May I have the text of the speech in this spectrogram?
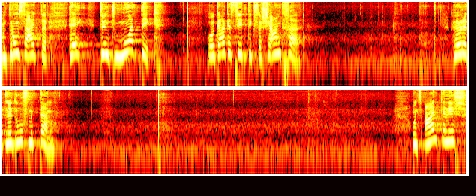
Und darum sagt er, hey, tönt mutig und gegenseitig verschenken. Hört nicht auf mit dem. Und das eine ist,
